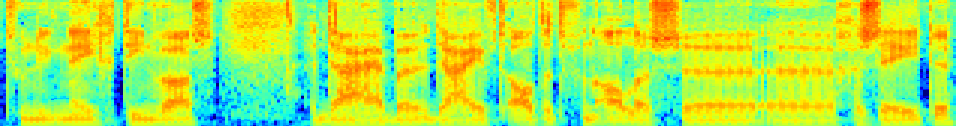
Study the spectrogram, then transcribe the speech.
toen ik 19 was. Daar, hebben, daar heeft altijd van alles gezeten.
